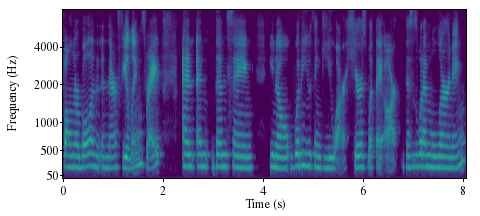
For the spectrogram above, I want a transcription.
vulnerable in, in their feelings, right? And and then saying, you know, what do you think you are? Here's what they are. This is what I'm learning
